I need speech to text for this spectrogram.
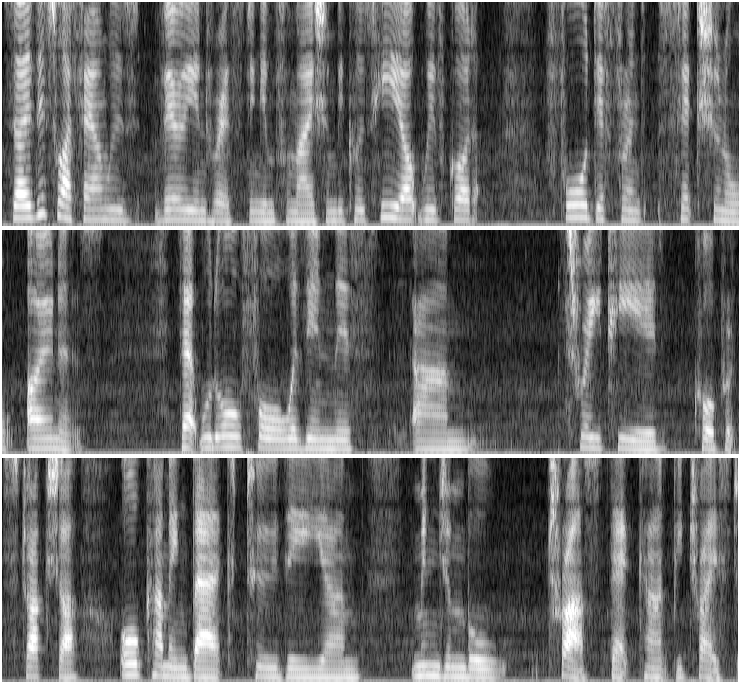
So this I found was very interesting information because here we've got four different sectional owners that would all fall within this um, three tiered corporate structure, all coming back to the um, Trust that can't be traced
